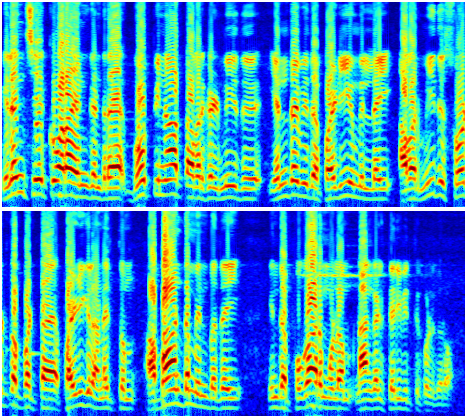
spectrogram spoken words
இளஞ்சேக்குவாரா என்கின்ற கோபிநாத் அவர்கள் மீது எந்தவித பழியும் இல்லை. அவர் மீது சோழ்த்தப்பட்ட பழிகள் அனைத்தும் அபாண்டம் என்பதை இந்த புகார் மூலம் நாங்கள் தெரிவித்துக் கொள்கிறோம்.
